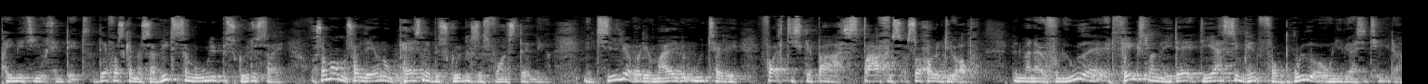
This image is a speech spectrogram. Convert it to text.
primitive tendenser. Derfor skal man så vidt som muligt beskytte sig. Og så må man så lave nogle passende beskyttelsesforanstaltninger. Men tidligere var det jo meget udtalt, at folk de skal bare straffes, og så holder de op. Men man har jo fundet ud af, at fængslerne i dag, det er simpelthen forbryderuniversiteter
